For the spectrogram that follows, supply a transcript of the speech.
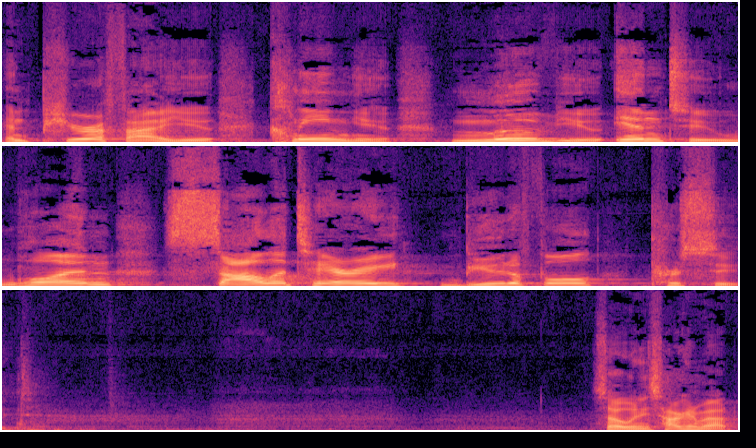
and purify you, clean you, move you into one solitary, beautiful pursuit. So, when he's talking about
